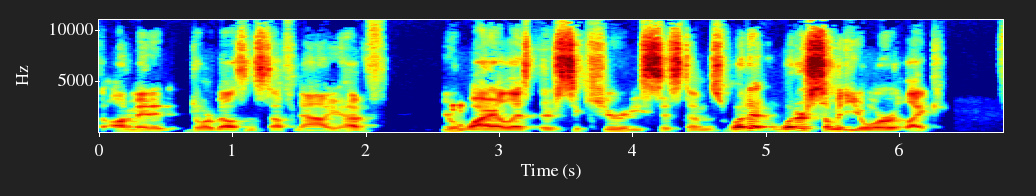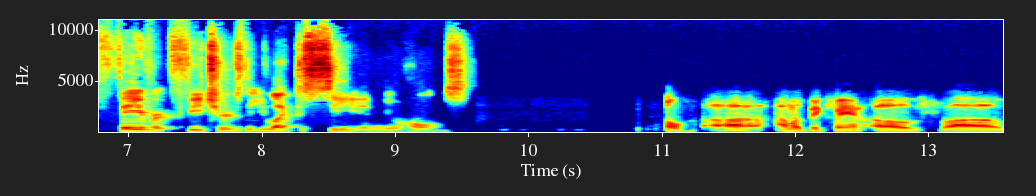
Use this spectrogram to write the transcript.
the automated doorbells and stuff now. You have your wireless. There's security systems. What are, what are some of your like favorite features that you like to see in new homes? Well, uh, I'm a big fan of uh,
